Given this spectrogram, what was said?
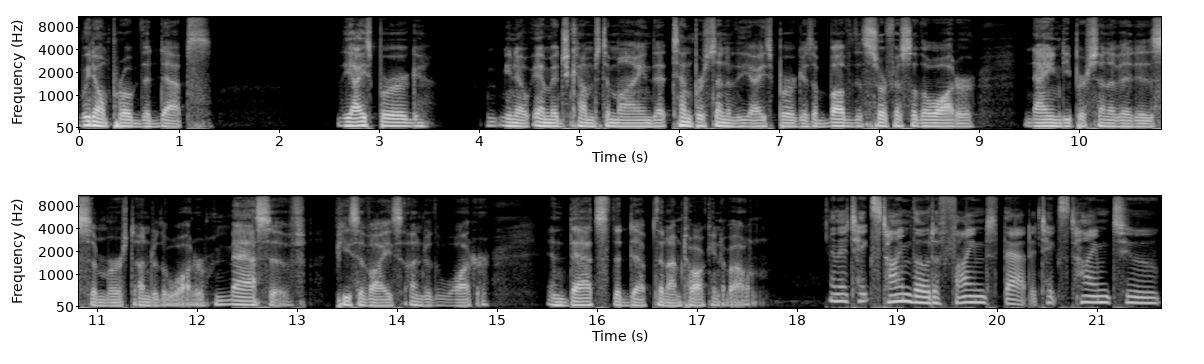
we don't probe the depths. The iceberg, you know, image comes to mind that 10% of the iceberg is above the surface of the water, 90% of it is submerged under the water. Massive piece of ice under the water. And that's the depth that I'm talking about. And it takes time, though, to find that. It takes time to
